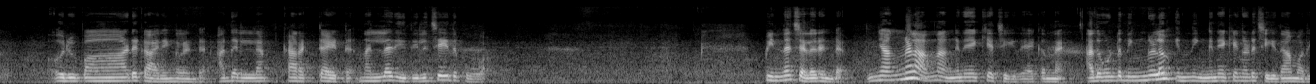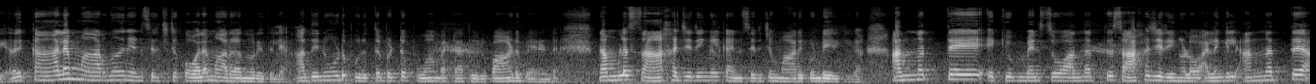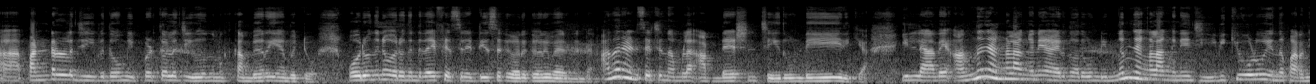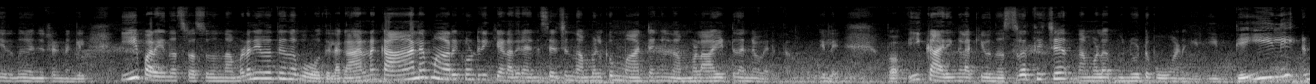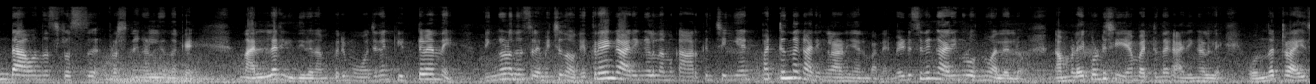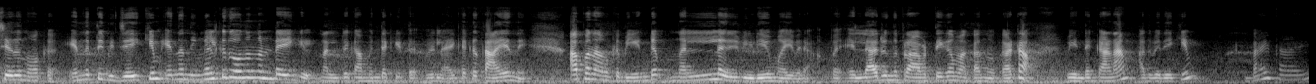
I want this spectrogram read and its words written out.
ഒരുപാട് കാര്യങ്ങളുണ്ട്. അതെല്ലാം കറക്റ്റായിട്ട് നല്ല രീതിയിൽ ചെയ്തു പോവാം പിന്നെ ചിലരുണ്ട്. ഞങ്ങൾ അന്ന് അങ്ങനെയൊക്കെയാണ് ചെയ്തേക്കുന്നത് അതുകൊണ്ട് നിങ്ങളും ഇന്ന് ഇങ്ങനെയൊക്കെ അങ്ങോട്ട് ചെയ്താൽ മതി. അതായത് കാലം മാറുന്നതിനനുസരിച്ചിട്ട് കോലം മാറുക എന്ന് പറയത്തില്ല? അതിനോട് പൊരുത്തപ്പെട്ട് പോകാൻ പറ്റാത്ത ഒരുപാട് പേരുണ്ട്. നമ്മൾ സാഹചര്യങ്ങൾക്കനുസരിച്ച് മാറിക്കൊണ്ടേയിരിക്കുക. അന്നത്തെ എക്യുപ്മെന്റ്സോ അന്നത്തെ സാഹചര്യങ്ങളോ അല്ലെങ്കിൽ അന്നത്തെ പണ്ടുള്ള ജീവിതവും ഇപ്പോഴത്തെ ഉള്ള ജീവിതവും നമുക്ക് കമ്പയർ ചെയ്യാൻ പറ്റുമോ? ഓരോന്നിനും ഓരോന്നിന്റെതായ ഫെസിലിറ്റീസ് കയറി കയറി വരുന്നുണ്ട്. അതിനനുസരിച്ച് നമ്മൾ അപ്ഡേഷൻ ചെയ്തുകൊണ്ടേയിരിക്കുക. ഇല്ലാതെ അന്ന് ഞങ്ങൾ അങ്ങനെയായിരുന്നു. അതുകൊണ്ട് ഇന്നും ഞങ്ങൾ അങ്ങനെ ജീവിക്കുകയുള്ളൂ എന്ന് പറഞ്ഞിരുന്നു കഴിഞ്ഞിട്ടുണ്ടെങ്കിൽ ഈ പറയുന്ന സ്ട്രെസ് ഒന്നും നമ്മുടെ ജീവിതത്തിൽ നിന്ന് പോകത്തില്ല. കാരണം കാലം മാറിക്കൊണ്ടിരിക്കുകയാണ്. അതിനനുസരിച്ച് നമ്മൾക്കും മാറ്റങ്ങൾ നമ്മളായിട്ട് തന്നെ വരുത്തണം. ഇല്ലേ അപ്പോൾ ഈ കാര്യങ്ങളൊക്കെ ഒന്ന് ശ്രദ്ധിച്ച് നമ്മൾ മുന്നോട്ട് പോവുകയാണെങ്കിൽ ഈ ഡെയിലി ഉണ്ടാവുന്ന സ്ട്രെസ്സ് പ്രശ്നങ്ങളിൽ നിന്നൊക്കെ നല്ല രീതിയിൽ നമുക്കൊരു മോചനം കിട്ടുമെന്നേ നിങ്ങളൊന്ന് ശ്രമിച്ച് നോക്ക്. ഇത്രയും കാര്യങ്ങൾ നമുക്ക് ആർക്കും ചെയ്യാൻ പറ്റുന്ന കാര്യങ്ങളാണ് ഞാൻ പറഞ്ഞത്. മെഡിസിനും കാര്യങ്ങളും ഒന്നും അല്ലല്ലോ. നമ്മളെ കൊണ്ട് ചെയ്യാൻ പറ്റുന്ന കാര്യങ്ങളല്ലേ. ഒന്ന് ട്രൈ ചെയ്ത് നോക്ക്. എന്നിട്ട് വിജയിക്കും എന്ന് നിങ്ങൾക്ക് തോന്നുന്നുണ്ടെങ്കിൽ നല്ലൊരു കമന്റൊക്കെ ഇട്ട് ഒരു ലൈക്കൊക്കെ തായെന്നേ അപ്പോൾ നമുക്ക് വീണ്ടും നല്ലൊരു വീഡിയോയുമായി വരാം. അപ്പോൾ എല്ലാവരും ഒന്ന് പ്രാവർത്തികമാക്കാൻ നോക്കാം കേട്ടോ. വീണ്ടും കാണാം. അതുവരേക്കും Bye bye.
